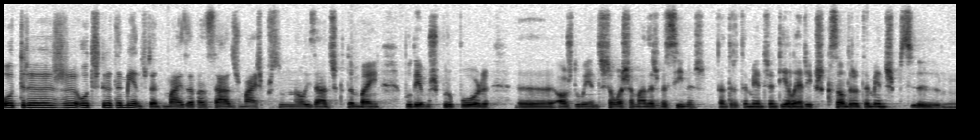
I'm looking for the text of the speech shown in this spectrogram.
outras, outros tratamentos, portanto, mais avançados, mais personalizados, que também podemos propor uh, aos doentes, são as chamadas vacinas, portanto, tratamentos antialérgicos, que são tratamentos uh,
